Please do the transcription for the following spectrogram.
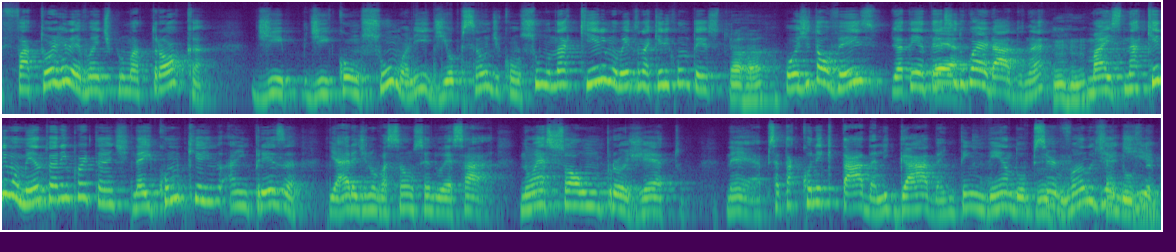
fator relevante para uma troca de, de consumo ali, de opção de consumo naquele momento, naquele contexto. Aham. Hoje talvez já tenha até É. sido guardado, né? Mas naquele momento era importante, né? E como que a empresa e a área de inovação sendo essa não é só um projeto, né? Precisa estar conectada, ligada, entendendo, observando o dia a dia,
